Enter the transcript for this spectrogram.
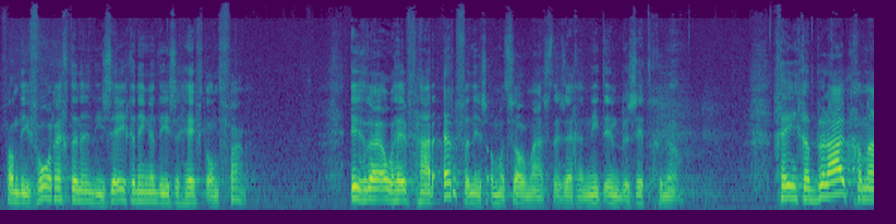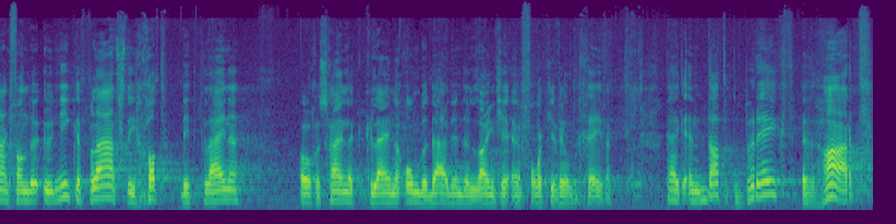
van die voorrechten en die zegeningen die ze heeft ontvangen. Israël heeft haar erfenis, om het zo maar eens te zeggen, niet in bezit genomen. Geen gebruik gemaakt van de unieke plaats die God dit kleine, ogenschijnlijk kleine, onbeduidende landje en volkje wilde geven. Kijk, en dat breekt het hart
